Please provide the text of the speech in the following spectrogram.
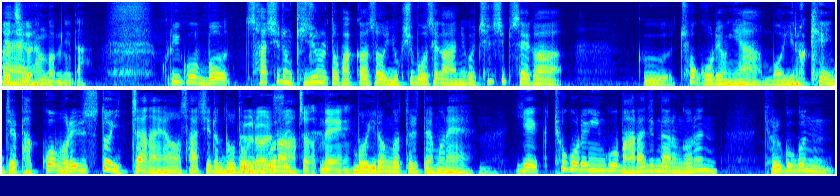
예측을 네. 한 겁니다. 그리고 뭐 사실은 기준을 또 바꿔서 65세가 아니고 70세가 그 초고령이야 뭐 이렇게 이제 바꿔버릴 수도 있잖아요. 사실은 노동인구나 네. 뭐 이런 것들 때문에 음. 이게 초고령 인구 많아진다는 거는 결국은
